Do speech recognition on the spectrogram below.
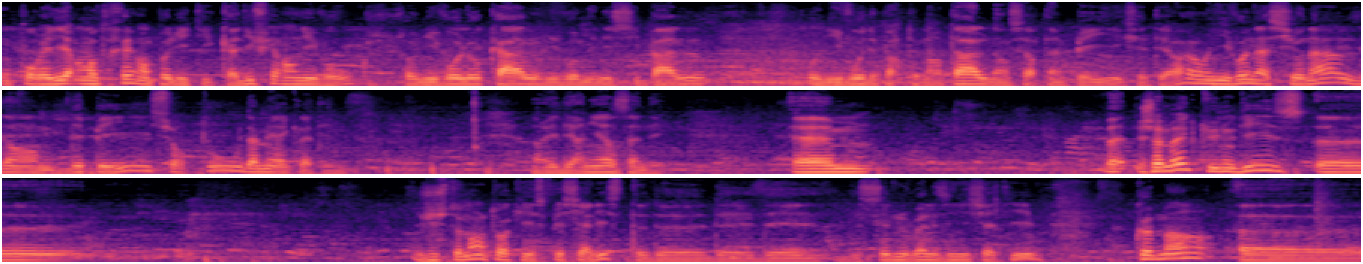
on pourrait dire entrer en politique à différents niveaux, que ce soit au niveau local, au niveau municipal, au niveau départemental dans certains pays, etc., au niveau national dans des pays surtout d'Amérique latine, dans les dernières années. Euh, ben, J'aimerais que tu nous dises, euh, justement, toi qui es spécialiste de, ces nouvelles initiatives, comment euh,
